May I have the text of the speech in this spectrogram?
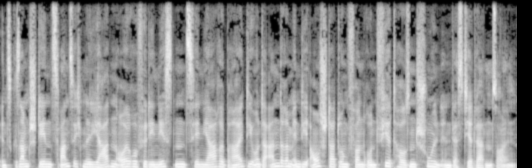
Insgesamt stehen 20 Milliarden Euro für die nächsten zehn Jahre bereit, die unter anderem in die Ausstattung von rund 4000 Schulen investiert werden sollen.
